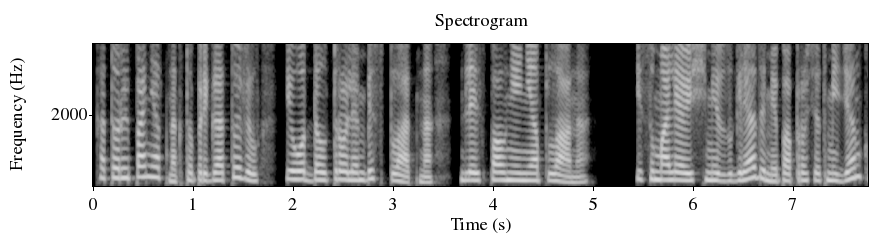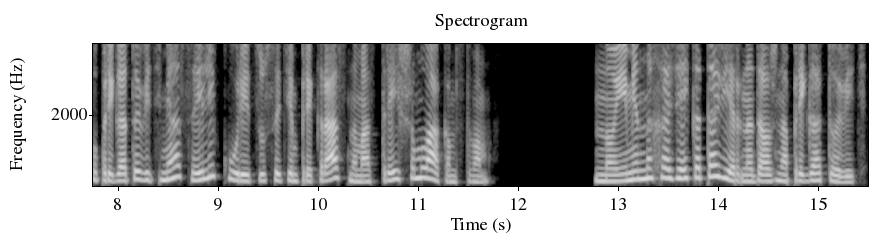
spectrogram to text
который понятно, кто приготовил и отдал троллям бесплатно для исполнения плана и с умоляющими взглядами попросят медянку приготовить мясо или курицу с этим прекрасным острейшим лакомством. Но именно хозяйка таверны должна приготовить,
